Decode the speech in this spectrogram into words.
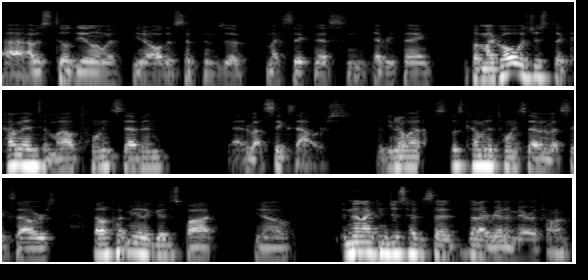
Uh, I was still dealing with, you know, all the symptoms of my sickness and everything. But my goal was just to come into mile 27 at about six hours. Like, you know Yep. what? Let's, let's come into 27 about six hours. That'll put me in a good spot, you know, and then I can just have said that I ran a marathon.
